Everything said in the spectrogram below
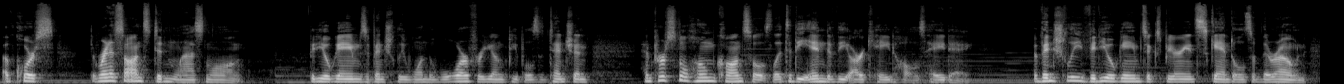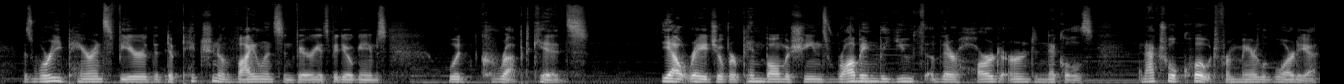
Of course, the Renaissance didn't last long. Video games eventually won the war for young people's attention, and personal home consoles led to the end of the arcade hall's heyday. Eventually, video games experienced scandals of their own, as worried parents feared the depiction of violence in various video games would corrupt kids. The outrage over pinball machines robbing the youth of their hard earned nickels, an actual quote from Mayor LaGuardia,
